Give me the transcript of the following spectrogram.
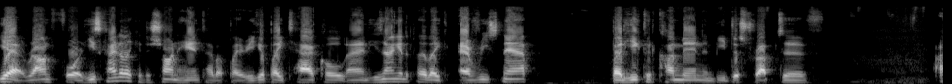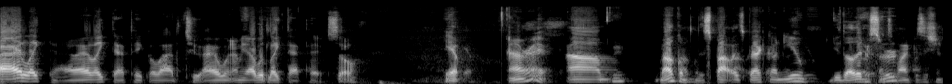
Yeah, round four. He's kind of like a Da'Shawn Hand type of player. He could play tackle, and he's not going to play like every snap, but he could come in and be disruptive. I, I like that. I like that pick a lot too. I, I mean, I would like that pick. So, yep. All right, um, Malcolm. The spotlight's back on you. Do the other yes, defensive sir. line position.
